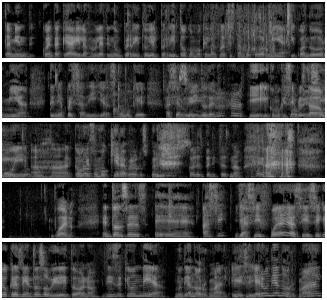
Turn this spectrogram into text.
También cuenta que ahí la familia tiene un perrito y el perrito como que en las noches tampoco dormía y cuando dormía tenía pesadillas, como que hacía ruiditos de... Ah", y, como que siempre estaba muy... Ajá, como que como quiera, pero los perritos... Con los perritos no. bueno, entonces, eh, así, y así fue, así siguió creciendo su vida y todo, ¿no? Dice que un día, un día normal, y dice, era un día normal,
